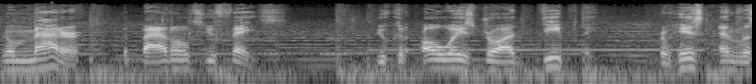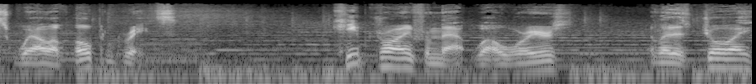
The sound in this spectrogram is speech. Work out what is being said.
no matter the battles you face, you can always draw deeply from His endless well of hope and grace. Keep drawing from that well, warriors, and let His joy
